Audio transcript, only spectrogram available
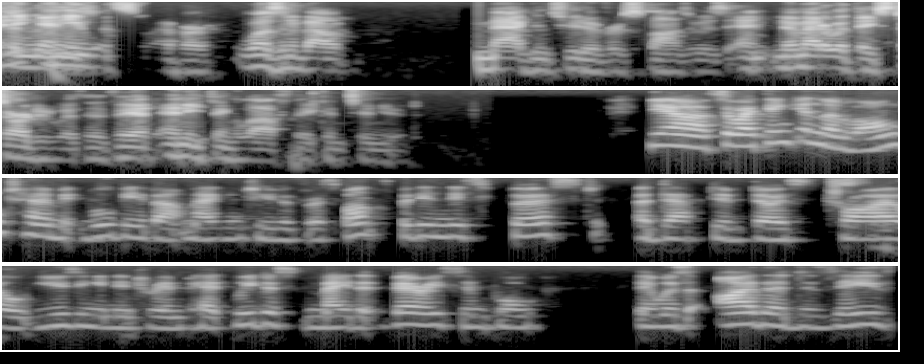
any, any whatsoever. It wasn't about magnitude of response. It was, and no matter what they started with, if they had anything left, they continued. Yeah, so I think in the long term, it will be about magnitude of response. But in this first adaptive dose trial using an interim PET, we just made it very simple. There was either disease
